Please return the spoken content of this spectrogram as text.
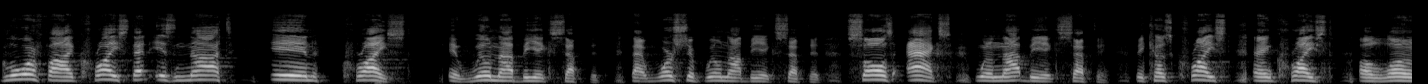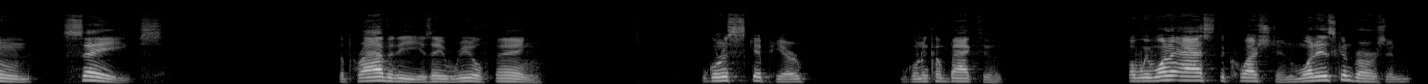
glorify Christ, that is not in Christ. It will not be accepted. That worship will not be accepted. Saul's acts will not be accepted because Christ and Christ alone saves. Depravity is a real thing. I'm going to skip here. I'm going to come back to it. But we want to ask the question what is conversion?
